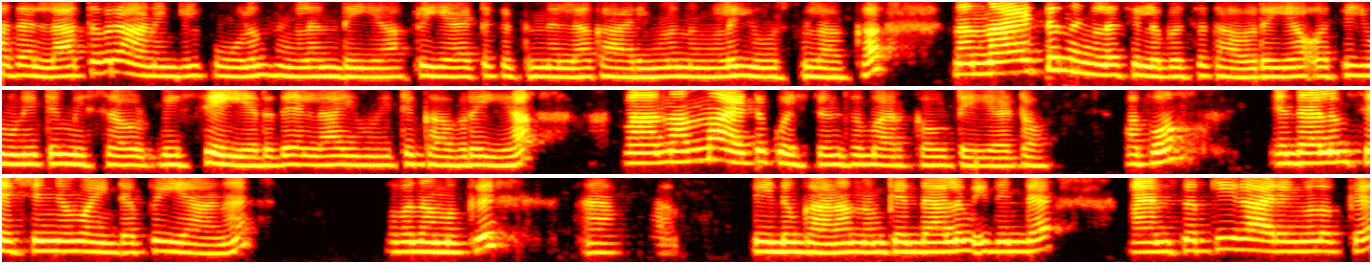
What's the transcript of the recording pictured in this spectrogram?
അതല്ലാത്തവരാണെങ്കിൽ പോലും നിങ്ങൾ എന്ത് ചെയ്യുക? ഫ്രീ ആയിട്ട് കിട്ടുന്ന എല്ലാ കാര്യങ്ങളും നിങ്ങൾ യൂസ്ഫുൾ ആക്കുക. നന്നായിട്ട് നിങ്ങളെ സിലബസ് കവർ ചെയ്യുക. ഒറ്റ യൂണിറ്റ് മിസ് ഔട്ട് മിസ് ചെയ്യരുത്. എല്ലാ യൂണിറ്റും കവർ ചെയ്യുക. നന്നായിട്ട് ക്വസ്റ്റ്യൻസും വർക്ക്ഔട്ട് ചെയ്യുക കേട്ടോ. അപ്പോൾ എന്തായാലും സെഷൻ ഞാൻ വൈൻഡ് അപ്പ് ചെയ്യാണ്. അപ്പൊ നമുക്ക് വീണ്ടും കാണാം. നമുക്ക് എന്തായാലും ഇതിന്റെ ആൻസർ കീ കാര്യങ്ങളൊക്കെ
